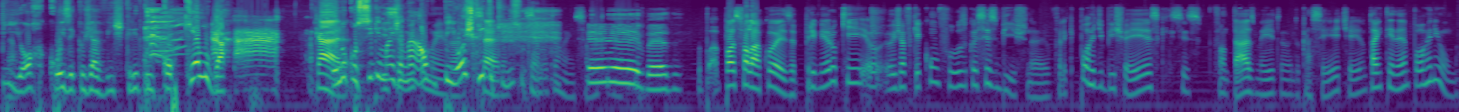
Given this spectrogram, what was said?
pior coisa que eu já vi escrita em qualquer lugar. Cara, eu não consigo é imaginar muito algo ruim, pior velho. escrito Sério, que isso, Isso é cara. muito ruim. Isso é muito ruim. Ei, mano. Posso falar uma coisa? Primeiro que eu, eu já fiquei confuso com esses bichos, né? Eu falei, que porra de bicho é esse? Que esses fantasmas aí do, do cacete aí? Não tá entendendo porra nenhuma.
